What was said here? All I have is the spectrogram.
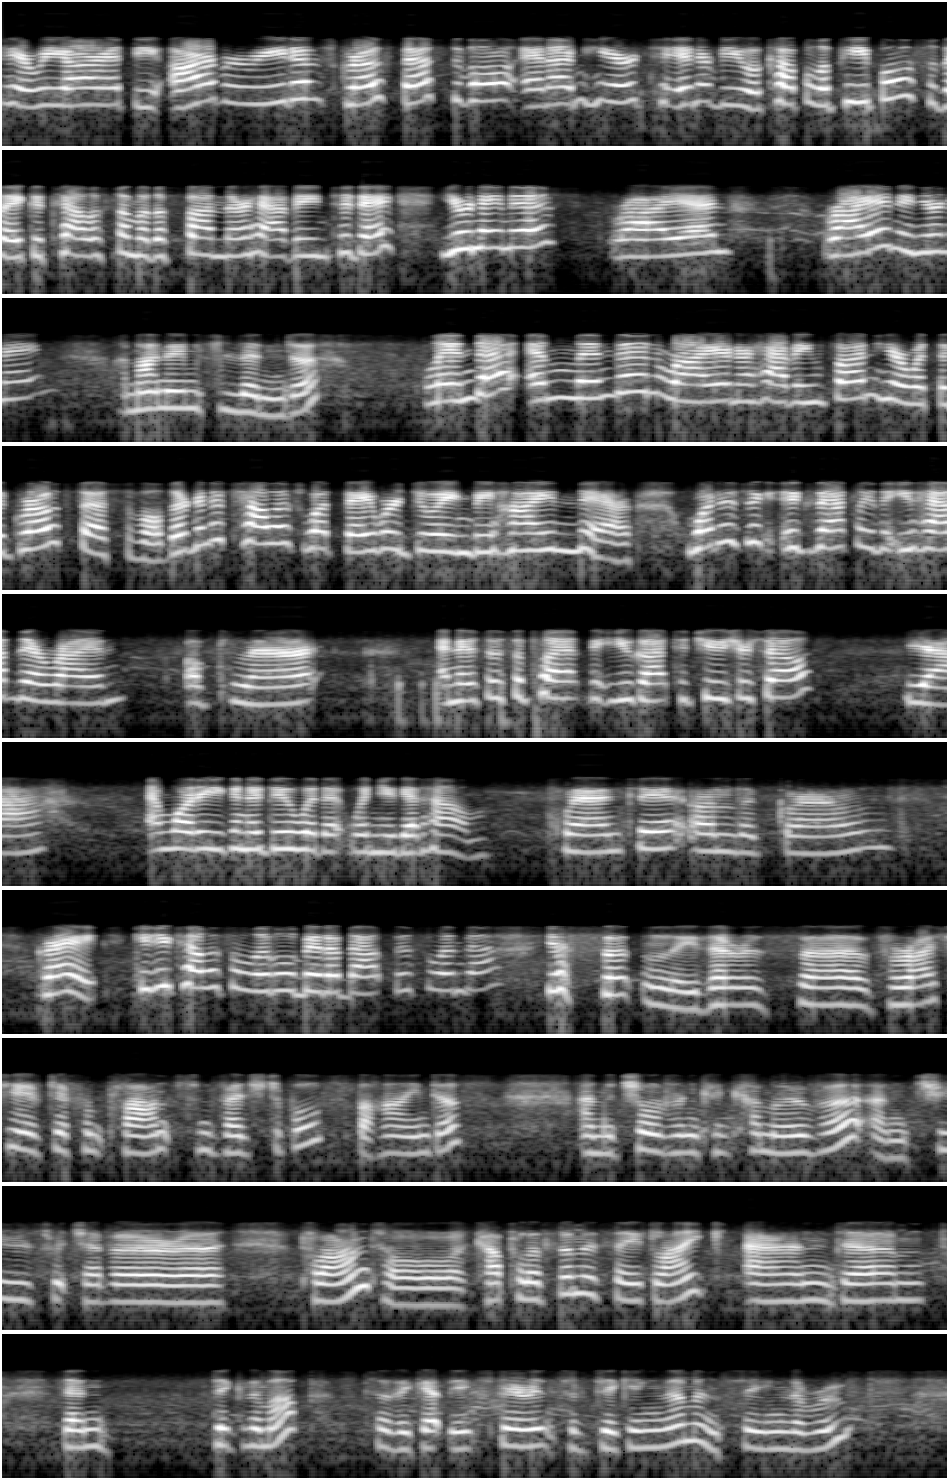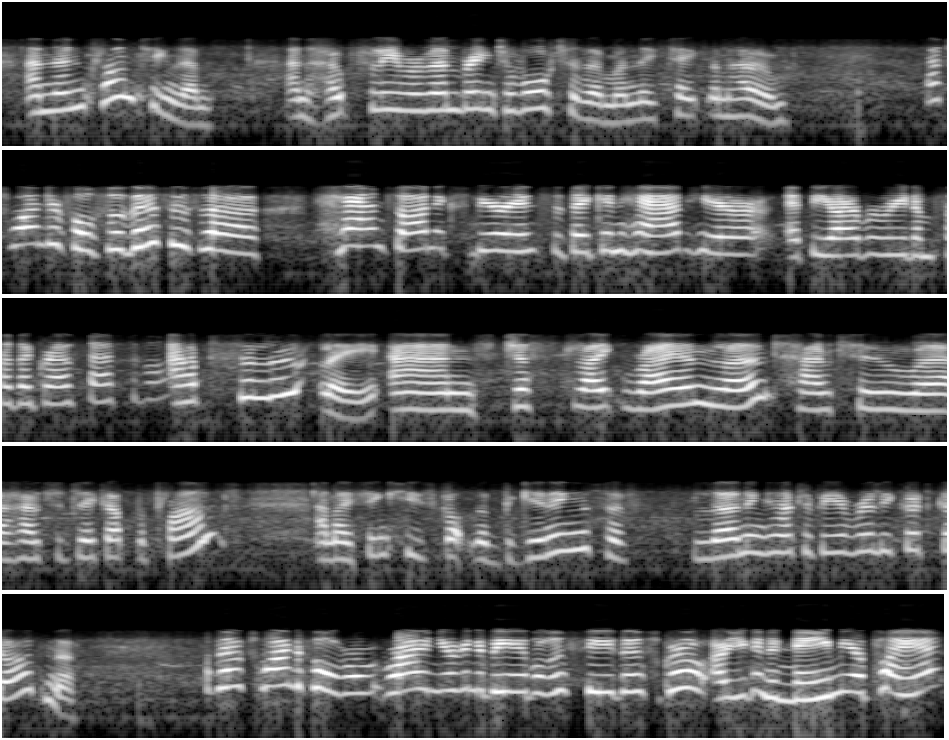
here we are at the Arboretum's Growth Festival, and I'm here to interview a couple of people so they could tell us some of the fun they're having today. Your name is? Ryan. Ryan, and your name? My name's Linda. Linda, and Linda and Ryan are having fun here with the Growth Festival. They're going to tell us what they were doing behind there. What is it exactly that you have there, Ryan? A plant. And is this a plant that you got to choose yourself? Yeah. And what are you going to do with it when you get home? Plant it on the ground. Great. Can you tell us a little bit about this, Linda? Yes, certainly. There is a variety of different plants and vegetables behind us, and the children can come over and choose whichever uh, plant or a couple of them if they'd like, and um, then dig them up so they get the experience of digging them and seeing the roots, and then planting them, and hopefully remembering to water them when they take them home. That's wonderful. So this is a hands-on experience that they can have here at the Arboretum for the Growth Festival? Absolutely. And just like Ryan learned how to, uh, how to dig up the plant, and I think he's got the beginnings of learning how to be a really good gardener. Well, that's wonderful. Ryan, you're going to be able to see this grow. Are you going to name your plant?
